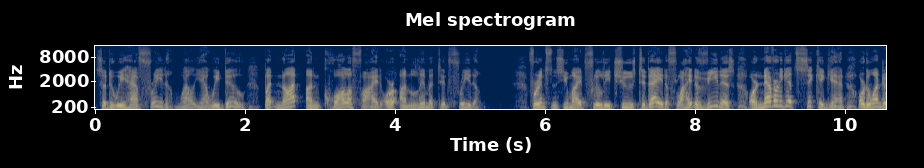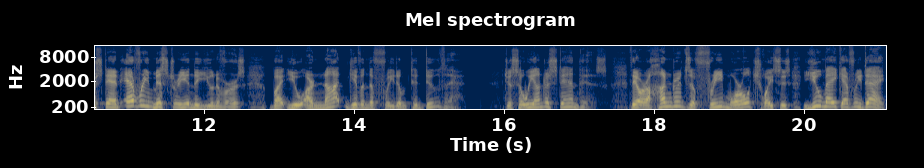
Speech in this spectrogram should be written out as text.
So, do we have freedom? Well, yeah, we do, but not unqualified or unlimited freedom. For instance, you might freely choose today to fly to Venus or never to get sick again or to understand every mystery in the universe, but you are not given the freedom to do that. Just so we understand this, there are hundreds of free moral choices you make every day.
